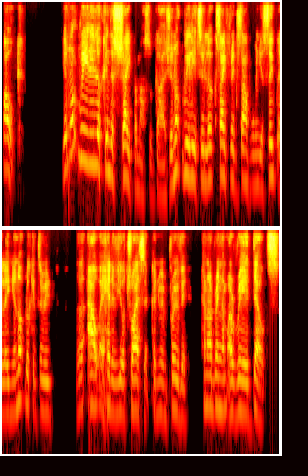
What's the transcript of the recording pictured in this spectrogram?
bulk. You're not really looking to shape a muscle, guys. You're not really to look, say, for example, when you're super lean, you're not looking to the outer head of your tricep. Can you improve it? Can I bring up my rear delts?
